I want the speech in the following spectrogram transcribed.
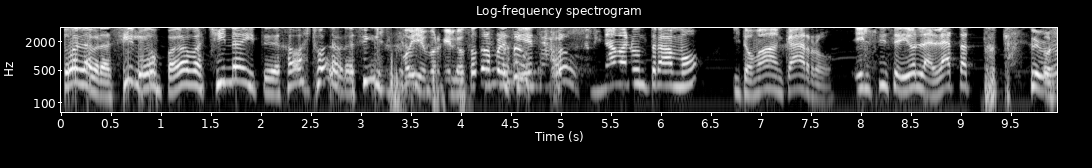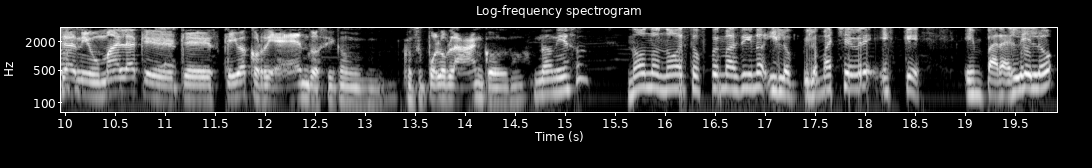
toda la Brasil, weón, pagabas China y te dejabas toda la Brasil. Oye, porque los otros presidentes terminaban un tramo y tomaban carro. Él sí se dio la lata total. O sea, ni Humala que, que iba corriendo así con, con su polo blanco. No, ni eso. No, no, no, esto fue más digno y lo, y lo más chévere es que en paralelo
